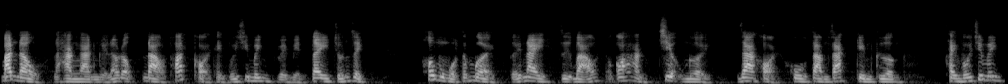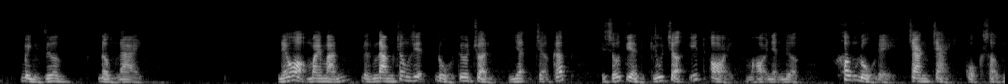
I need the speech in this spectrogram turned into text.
ban đầu là hàng ngàn người lao động đào thoát khỏi thành phố Hồ Chí Minh về miền Tây trốn dịch. Hôm 1 tháng 10 tới nay dự báo đã có hàng triệu người ra khỏi khu tam giác Kim Cương, thành phố Hồ Chí Minh, Bình Dương, Đồng Nai. Nếu họ may mắn được nằm trong diện đủ tiêu chuẩn nhận trợ cấp thì số tiền cứu trợ ít ỏi mà họ nhận được không đủ để trang trải cuộc sống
